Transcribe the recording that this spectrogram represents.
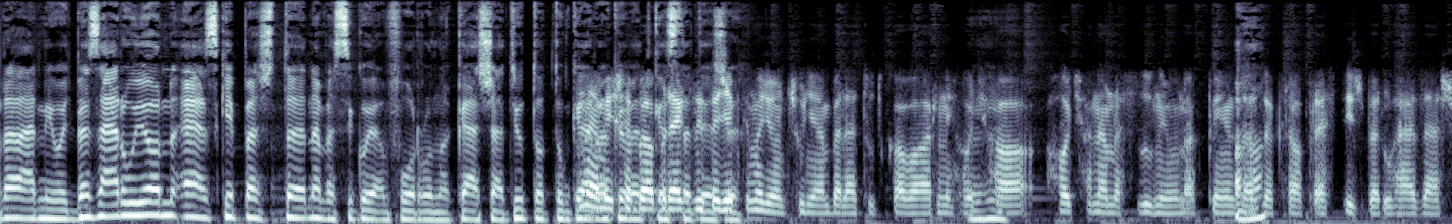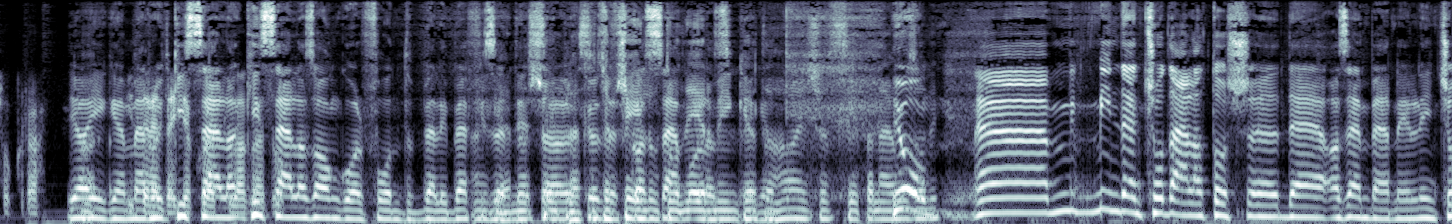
rávárni, hogy bezáruljon, ehhez képest nem eszik olyan forrónak ását, jutottunk erre Nem, a és ebbe a Brexit egyébként nagyon csúnyán bele tud kavarni, hogyha, hogyha nem lesz az uniónak pénze Mhm. Aha. ezekre a presztízs beruházásokra. Ja igen, mert hogy kiszáll, kiszáll az angol fontbeli Igen, befizetés szép a lesz, közös kasszából. ér minket, igen. aha, és ez szépen Jó, elhúzódik. mi- minden csodálatos, de az embernél nincs De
